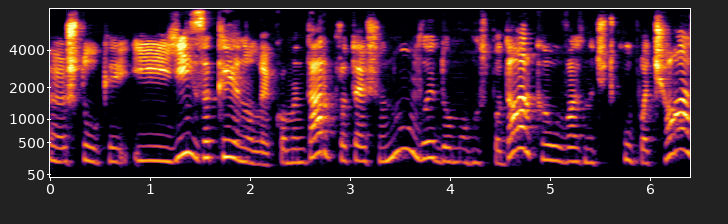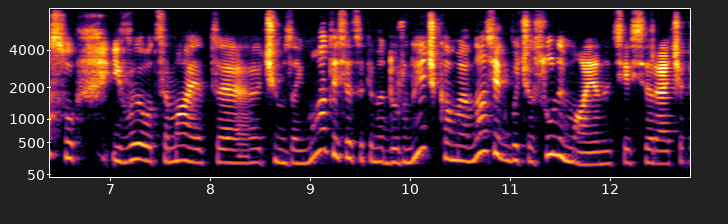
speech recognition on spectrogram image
е, штуки, і їй закинули коментар про те, що ну, ви домогосподарка, у вас значить, купа часу, і ви оце маєте чим займатися такими дурничками. А в нас якби часу немає на ці всі речі.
